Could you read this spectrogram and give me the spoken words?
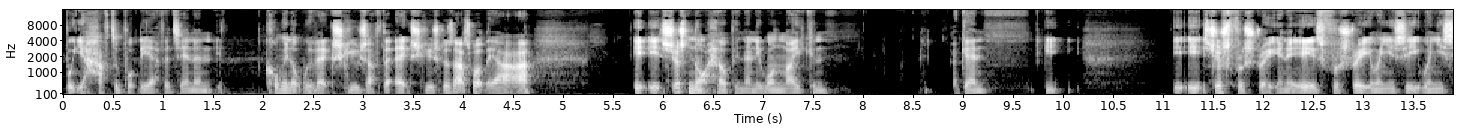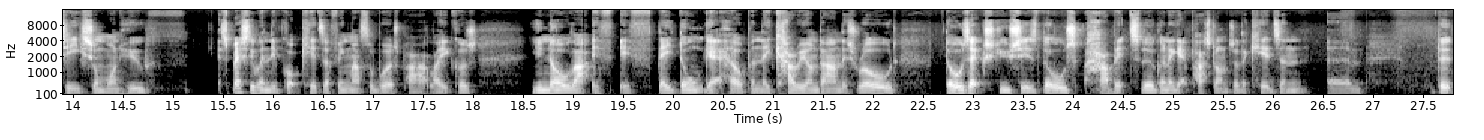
But you have to put the effort in and coming up with excuse after excuse because that's what they are. It, it's just not helping anyone. Like and again, it, it's just frustrating. It is frustrating when you see when you see someone who, especially when they've got kids. I think that's the worst part. Like because you know that if if they don't get help and they carry on down this road, those excuses, those habits, they're going to get passed on to the kids, and um, that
